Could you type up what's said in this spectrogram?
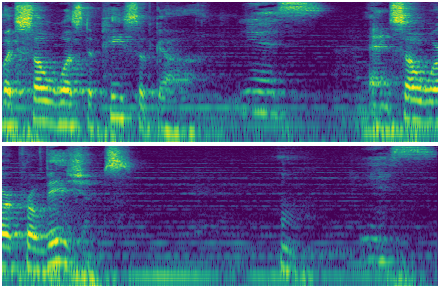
but so was the peace of God, Yes. and so were provisions. Hmm. Yes.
